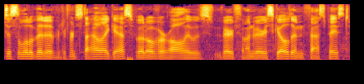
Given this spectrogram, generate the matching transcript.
just a little bit of a different style, I guess, but overall, it was very fun, very skilled, and fast paced.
